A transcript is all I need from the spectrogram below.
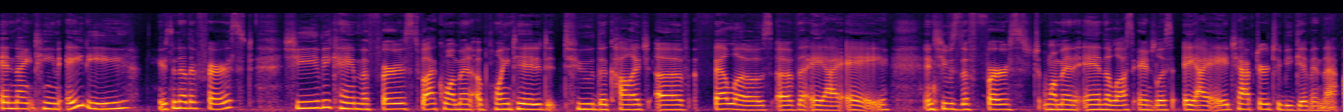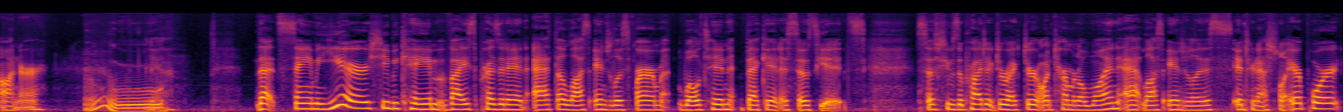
In 1980, here's another first. She became the first black woman appointed to the College of Fellows of the AIA. And she was the first woman in the Los Angeles AIA chapter to be given that honor. Ooh. That same year, she became vice president at the Los Angeles firm Welton Becket Associates. So she was a project director on Terminal 1 at Los Angeles International Airport,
